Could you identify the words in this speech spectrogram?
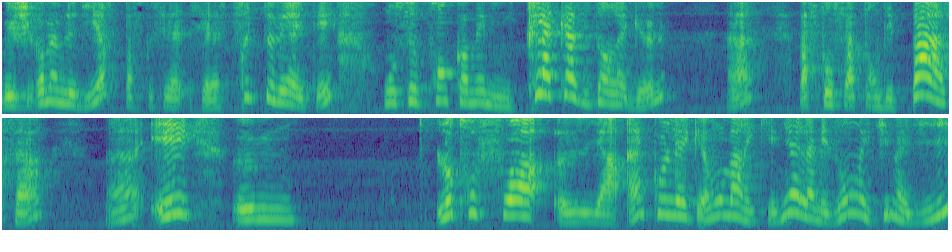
mais je vais quand même le dire, parce que c'est la stricte vérité, on se prend quand même une clacasse dans la gueule, hein, parce qu'on ne s'attendait pas à ça. Hein, et euh, l'autre fois, euh, il y a un collègue à mon mari qui est venu à la maison et qui m'a dit,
